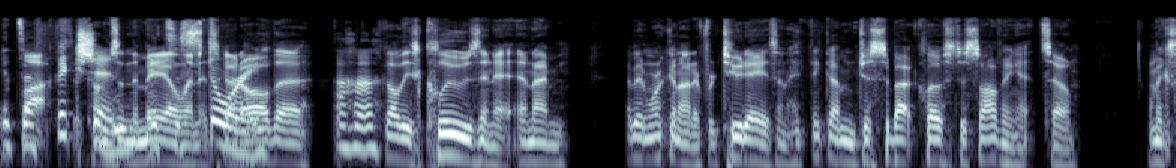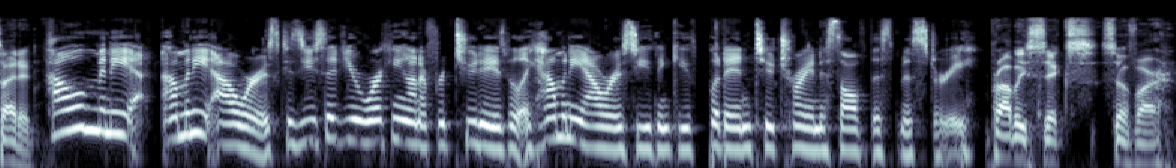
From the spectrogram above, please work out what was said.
It's box a fiction. that comes in the mail, it's and it's got all the uh-huh. all these clues in it. And I'm I've been working on it for two days, and I think I'm just about close to solving it. So I'm excited. How many how many hours? Because you said you're working on it for two days, but like how many hours do you think you've put into trying to solve this mystery? Probably six so far.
